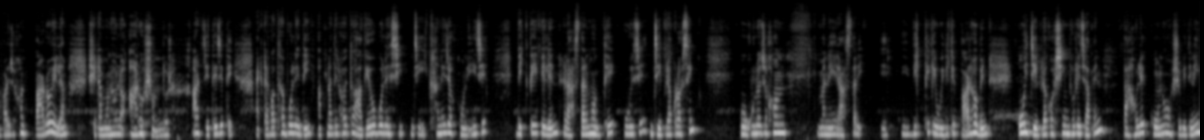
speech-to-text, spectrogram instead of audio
আবার যখন পারো এলাম, সেটা মনে হলো আরও সুন্দর। আর যেতে যেতে একটা কথা বলে দিই, আপনাদের হয়তো আগেও বলেছি যে এখানে যখন এই যে দেখতেই পেলেন রাস্তার মধ্যে ওই যে জেব্রা ক্রসিং, ওগুলো যখন মানে রাস্তার দিক থেকে ওই দিকে পার হবেন, ওই জেব্রা ক্রসিং ধরে যাবেন, তাহলে কোনো অসুবিধে নেই,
